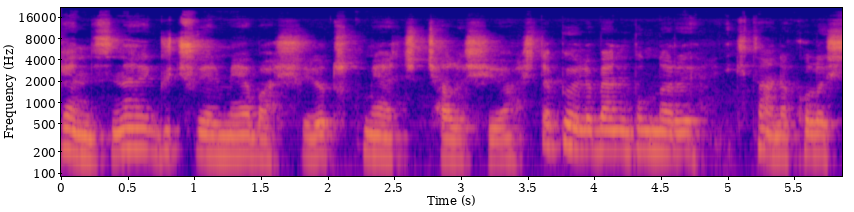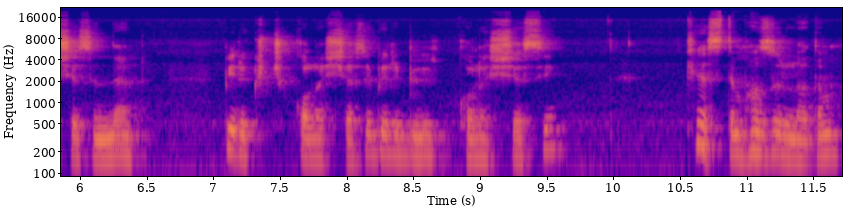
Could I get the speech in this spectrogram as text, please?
kendisine güç vermeye başlıyor, tutmaya çalışıyor. İşte böyle ben bunları iki tane kola şişesinden, biri küçük kola şişesi, biri büyük kola şişesi kestim, hazırladım.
